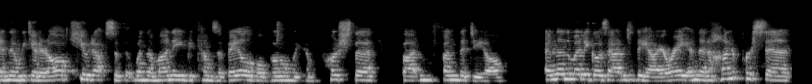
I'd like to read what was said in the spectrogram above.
and then we get it all queued up so that when the money becomes available, boom, we can push the button, fund the deal, and then the money goes out into the IRA, and then 100%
